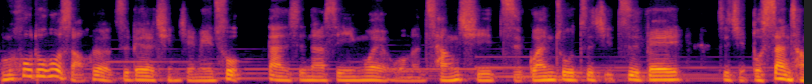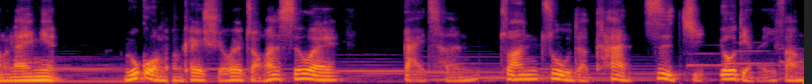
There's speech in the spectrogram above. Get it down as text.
我们或多或少会有自卑的情节，没错，但是那是因为我们长期只关注自己自卑、自己不擅长的那一面。如果我们可以学会转换思维，改成专注的看自己优点的一方，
